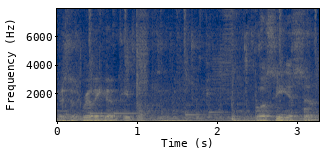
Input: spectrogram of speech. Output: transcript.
This is really good, people. We'll see you soon.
